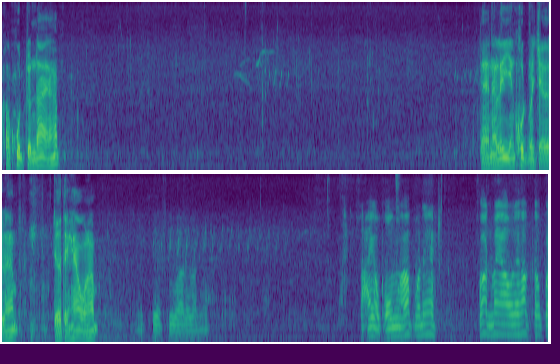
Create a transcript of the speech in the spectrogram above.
เขาขุดจนได้นะครับ แต่นารียังขุดไม่เจอนะครับ เจอแต่แห้วนะครับไม่เจอตัวเลยวันนี้ สายกับพงครับวันนี้ช่อนไม่เอาเลยครับต้องไป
